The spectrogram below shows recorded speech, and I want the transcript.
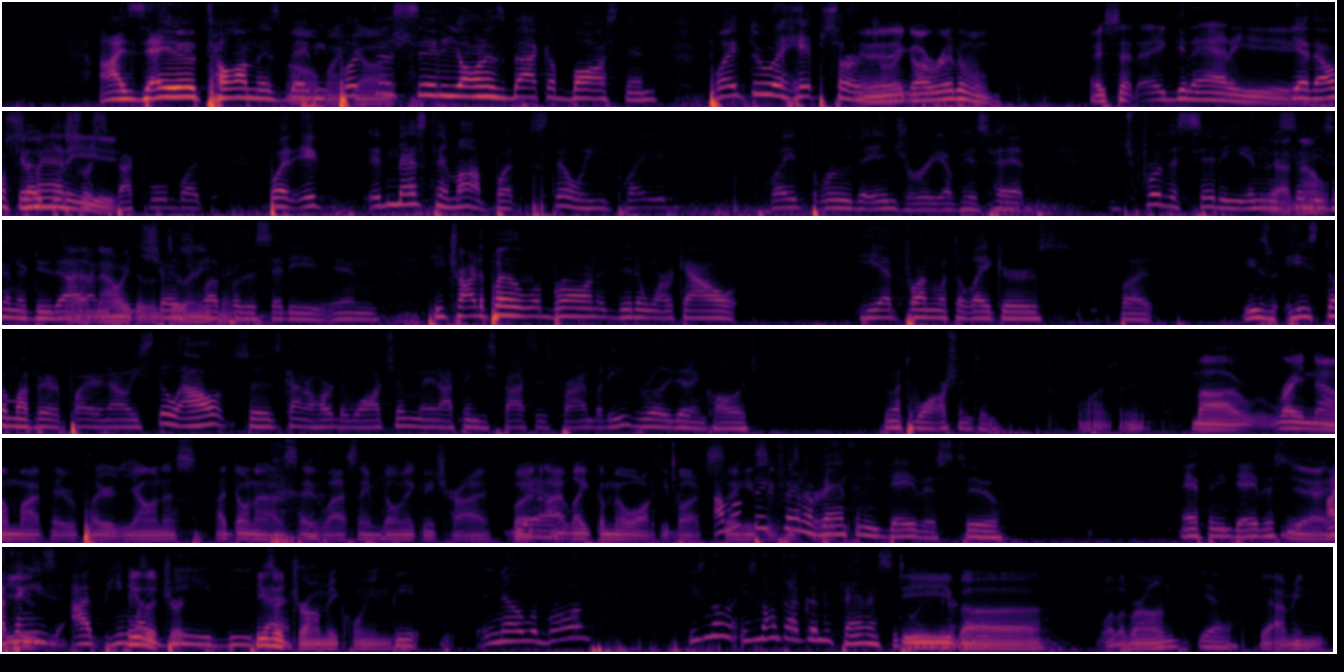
Isaiah Thomas, Oh baby, my put the gosh. city on his back of Boston. Played through a hip surgery. and they got rid of him. They said, "Hey, get out of here." yeah, that was Get so him outta here." disrespectful, but but it it messed him up. But still, he played played through the injury of his hip for the city, and the Yeah, now- city's gonna do that. yeah, I now mean, he he, shows love for the city, and he tried to play with LeBron. It didn't work out. He had fun with the Lakers, but he's he's still my favorite player now. He's still out, so it's kind of hard to watch him, and I think he's past his prime. But he was really good in college. He went to Washington. Washington. My right now, my favorite player is Giannis. I don't know how to say his last name. Don't make me try. But Yeah. I like the Milwaukee Bucks. I'm so a big fan of. Anthony Davis too. Anthony Davis. Yeah, I think he's-. I, he he's a might dra- be the. He's a best. drama queen. Be, you know, LeBron. He's not. He's not that good in fantasy. believe it or not. Uh, Diva. Well, LeBron. Yeah. Yeah, I mean,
